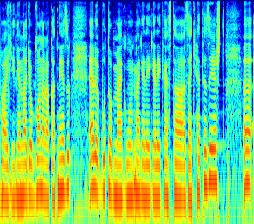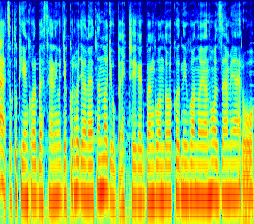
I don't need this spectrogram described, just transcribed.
ha így, így a nagyobb vonalakat nézzük, előbb-utóbb meg, megelégelik ezt az egyhetezést, át szoktuk ilyenkor beszélni, hogy akkor hogyan lehetne nagyobb egységekben gondolkodni. Van olyan hozzám járó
